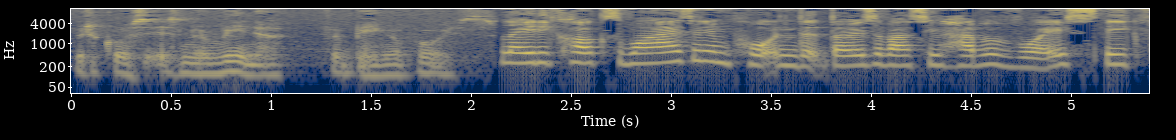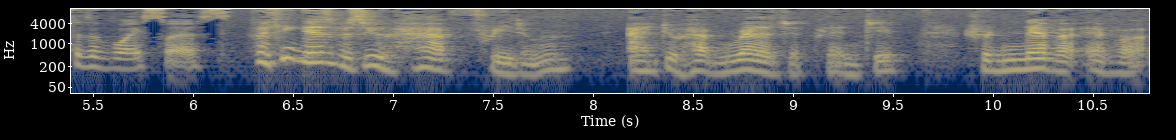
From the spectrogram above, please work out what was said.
which of course is an arena for being a voice. Lady Cox, why is it important that those of us who have a voice speak for the voiceless? I think those of us who have freedom and who have relative plenty should never ever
